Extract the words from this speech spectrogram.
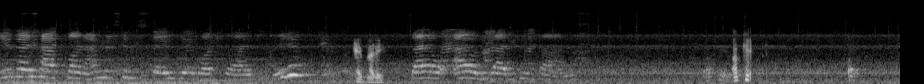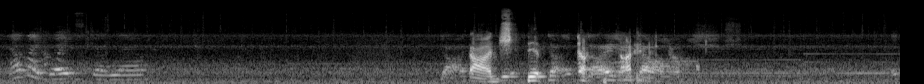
You guys have fun. I'm just gonna stay here and watch live stream. Okay, buddy. So I, I already died two times. Okay. How my blade still low? Dodge. Dip, dodge, Dodge. dodge, dodge. It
